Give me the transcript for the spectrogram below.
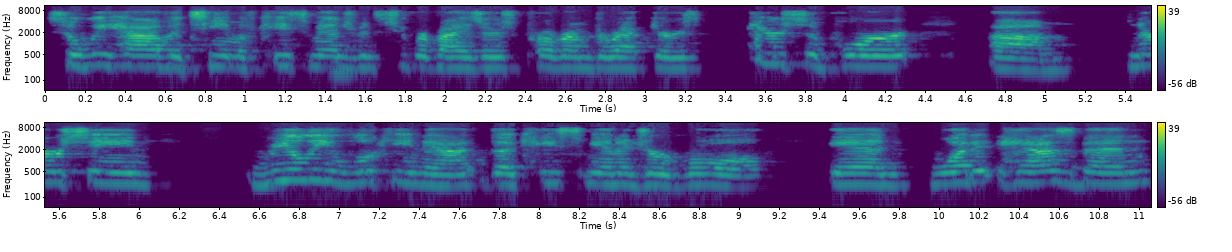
So we have a team of case management supervisors, program directors, peer support, um, nursing, really looking at the case manager role and what it has been,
